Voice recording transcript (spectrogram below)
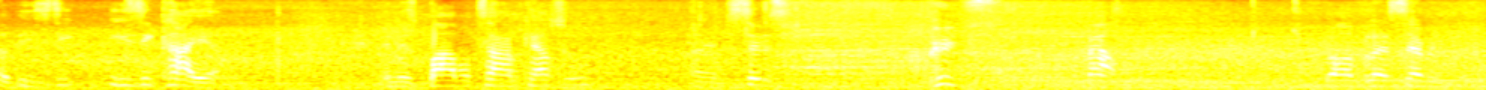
of Ezekiel. In this Bible time Kapsule, I am Citizen. Peace. I'm out. God bless everyone.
